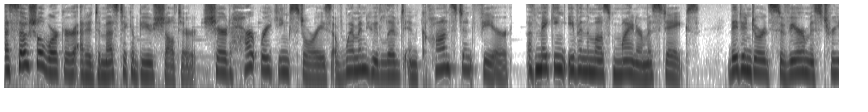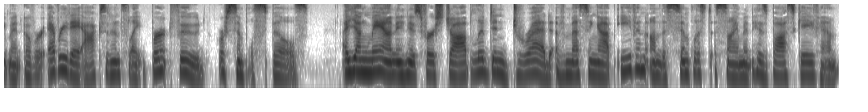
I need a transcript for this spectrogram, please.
A social worker at a domestic abuse shelter shared heartbreaking stories of women who lived in constant fear of making even the most minor mistakes. They'd endured severe mistreatment over everyday accidents like burnt food or simple spills. A young man in his first job lived in dread of messing up even on the simplest assignment his boss gave him.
